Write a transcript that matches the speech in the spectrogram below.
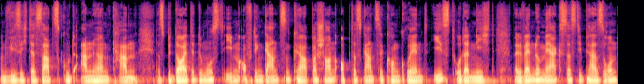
und wie sich der Satz gut anhören kann. Das bedeutet, du musst eben auf den ganzen Körper schauen, ob das Ganze kongruent ist oder nicht. Weil wenn du merkst, dass die Person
